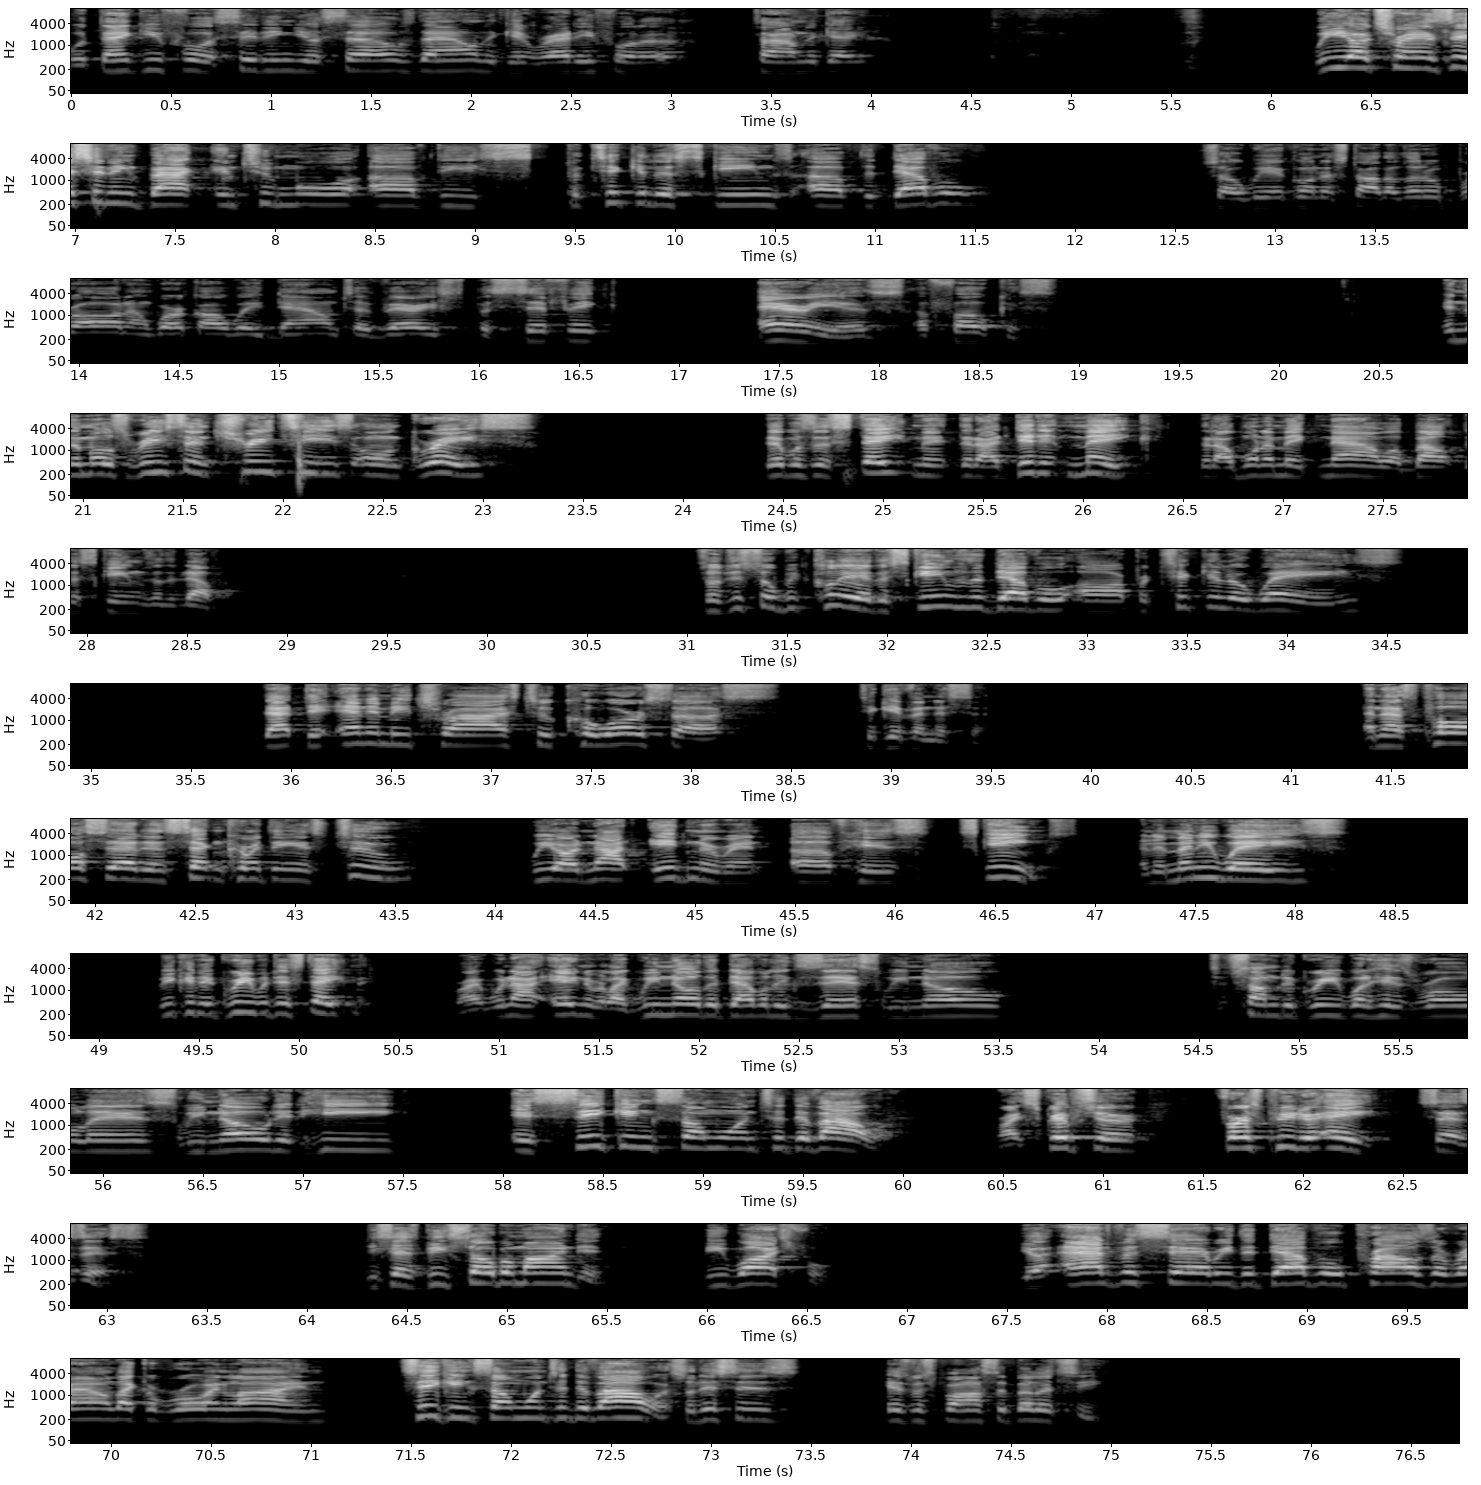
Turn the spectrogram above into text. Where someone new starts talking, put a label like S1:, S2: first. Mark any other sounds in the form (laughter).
S1: Well, thank you for sitting yourselves down to get ready for the time to game. We are transitioning back into more of the particular schemes of the devil. So we are going to start a little broad and work our way down to very specific areas of focus. In the most recent treatise on grace, there was a statement that I didn't make that I want to make now about the schemes of the devil. So, just so we're clear, the schemes of the devil are particular ways that the enemy tries to coerce us to give in to sin. And as Paul said in 2 Corinthians 2, we are not ignorant of his schemes. And in many ways, we can agree with this statement, right? We're not ignorant. Like, we know the devil exists. We know to some degree what his role is. We know that he is seeking someone to devour, right? Scripture, 1 Peter 8 says this. He says, Be sober minded, be watchful. Your adversary, the devil, prowls around like a roaring lion, seeking someone to devour. So, this is his responsibility.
